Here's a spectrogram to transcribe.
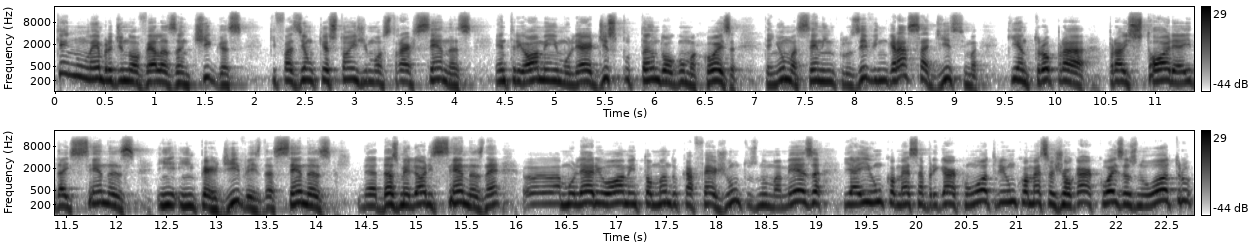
Quem não lembra de novelas antigas que faziam questões de mostrar cenas entre homem e mulher disputando alguma coisa. Tem uma cena, inclusive, engraçadíssima, que entrou para a história aí das cenas imperdíveis, das cenas, né, das melhores cenas, né? A mulher e o homem tomando café juntos numa mesa, e aí um começa a brigar com o outro, e um começa a jogar coisas no outro,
